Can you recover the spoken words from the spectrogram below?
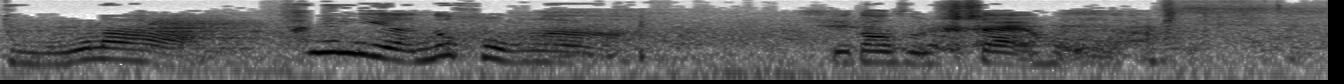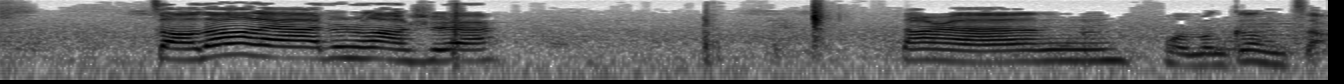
毒了，看你脸都红了，别告诉我是晒红的。早到了呀，周成老师。当然，我们更早。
